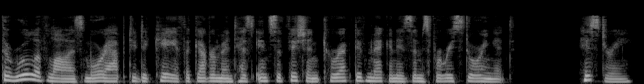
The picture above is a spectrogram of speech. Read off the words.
The rule of law is more apt to decay if a government has insufficient corrective mechanisms for restoring it. History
